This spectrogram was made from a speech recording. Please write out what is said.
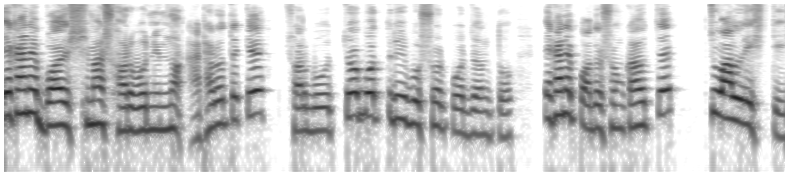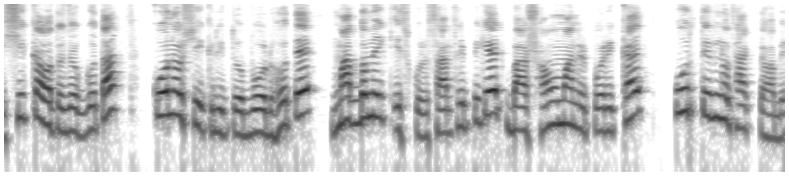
এখানে বয়স সীমা সর্বনিম্ন আঠারো থেকে সর্বোচ্চ বত্রিশ বছর পর্যন্ত। এখানে পদসংখ্যা হচ্ছে চুয়াল্লিশটি। শিক্ষাগত যোগ্যতা, কোনো স্বীকৃত বোর্ড হতে মাধ্যমিক স্কুল সার্টিফিকেট বা সমমানের পরীক্ষায় উত্তীর্ণ থাকতে হবে।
